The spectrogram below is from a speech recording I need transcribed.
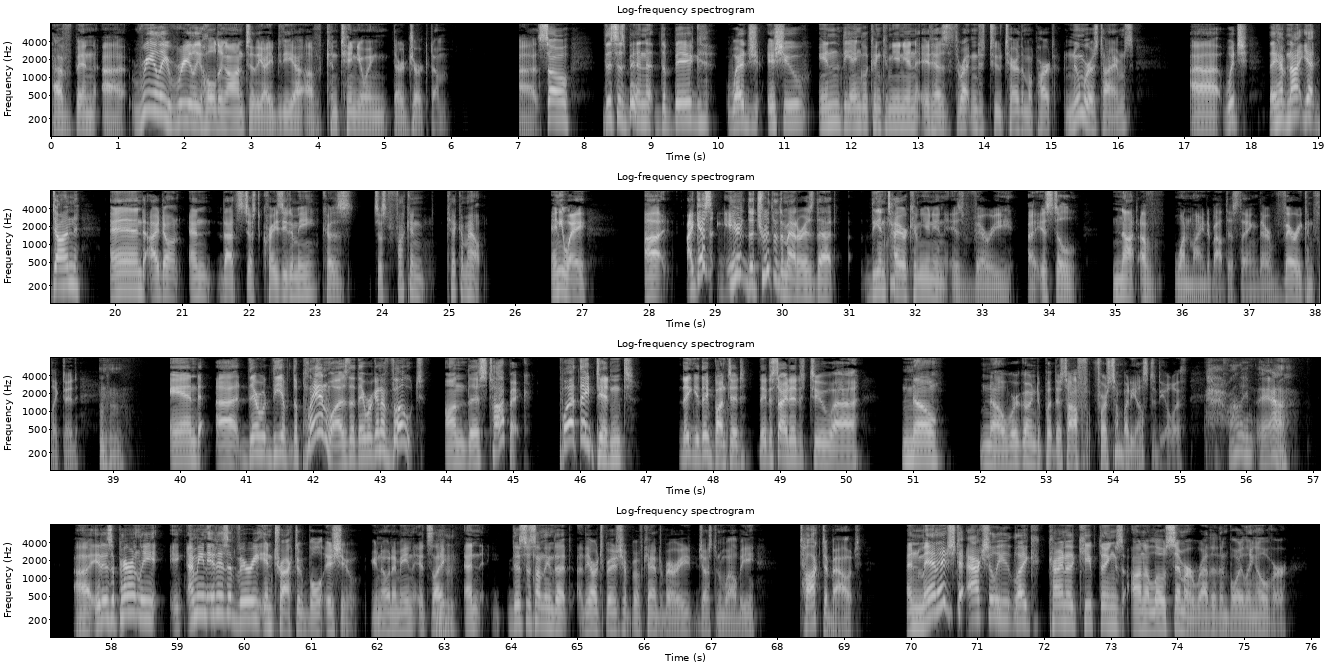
have been uh, really, really holding on to the idea of continuing their jerkdom. Uh, so this has been the big wedge issue in the Anglican Communion. It has threatened to tear them apart numerous times, uh, which they have not yet done. And I don't, and that's just crazy to me because just fucking kick them out. Anyway, uh, I guess here the truth of the matter is that the entire communion is very uh, is still not of one mind about this thing. They're very conflicted Mhm. and uh, there the the plan was that they were going to vote on this topic, but they didn't. They they bunted. They decided to uh, no, no, we're going to put this off for somebody else to deal with. Well, yeah. Uh, it is apparently, I mean, it is a very intractable issue. You know what I mean? It's like, Mhm. and this is something that the Archbishop of Canterbury, Justin Welby, talked about and managed to actually like kind of keep things on a low simmer rather than boiling over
